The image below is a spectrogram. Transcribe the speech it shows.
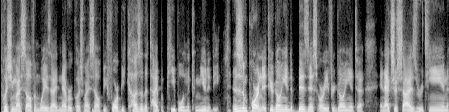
pushing myself in ways that i'd never pushed myself before because of the type of people in the community and this is important if you're going into business or if you're going into an exercise routine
